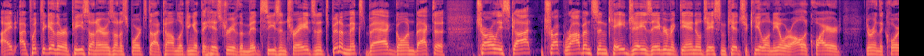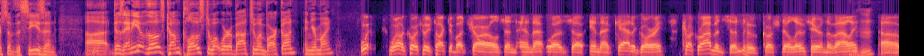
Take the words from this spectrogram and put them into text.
I, I put together a piece on ArizonaSports.com looking at the history of the mid-season trades, and it's been a mixed bag going back to Charlie Scott, Truck Robinson, KJ, Xavier McDaniel, Jason Kidd, Shaquille O'Neal were all acquired during the course of the season. Uh, does any of those come close to what we're about to embark on in your mind? Well, of course, we talked about Charles, and, and that was uh, in that category. Truck Robinson, who, of course, still lives here in the Valley, uh,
